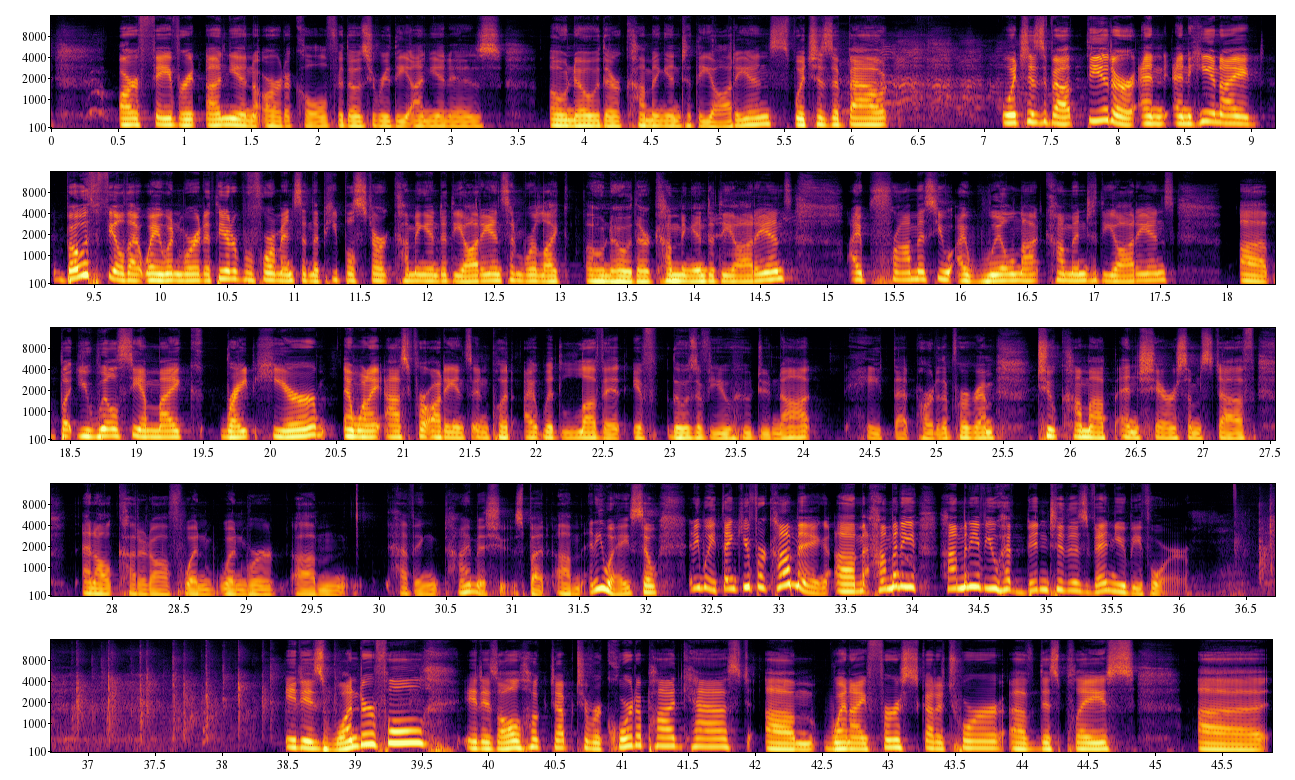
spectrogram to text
our favorite Onion article, for those who read The Onion, is Oh no, they're coming into the audience, which is about. which is about theater. And and he and I both feel that way when we're at a theater performance and the people start coming into the audience and we're like oh no they're coming into the audience. I promise you I will not come into the audience uh, but you will see a mic right here. And when I ask for audience input I would love it if those of you who do not hate that part of the program to come up and share some stuff. And I'll cut it off when when we're um, having time issues. But um, anyway, so anyway, thank you for coming. Um, how many how many of you have been to this venue before? It is wonderful. It is all hooked up to record a podcast. Um, when I first got a tour of this place, uh,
